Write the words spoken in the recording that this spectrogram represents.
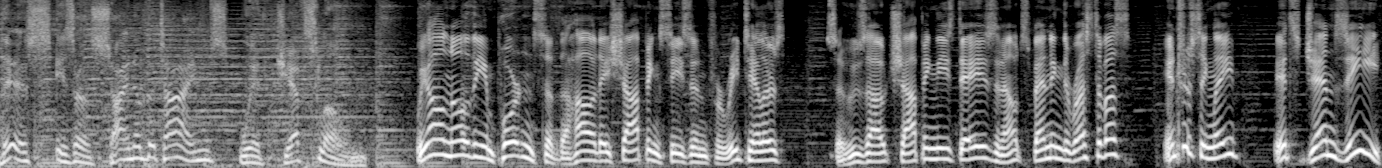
This is a sign of the times with Jeff Sloan. We all know the importance of the holiday shopping season for retailers. So, who's out shopping these days and outspending the rest of us? Interestingly, it's Gen Z.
